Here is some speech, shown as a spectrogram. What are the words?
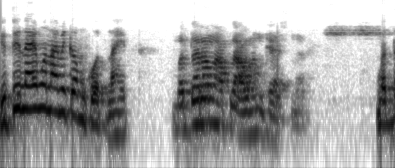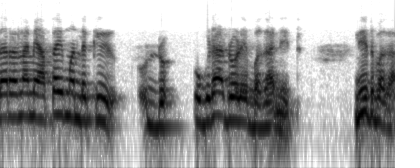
युती नाही म्हणून आम्ही कमकुवत नाहीत. मतदारांना आपलं आव्हान काय असणार? मतदारांना मी आताही म्हणलं की उघडा डोळे बघा नीट. नीट बघा.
